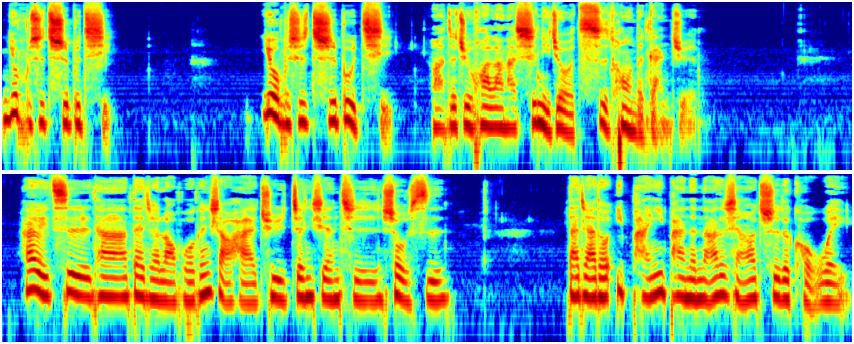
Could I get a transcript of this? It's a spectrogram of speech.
又不是吃不起，又不是吃不起啊！这句话让他心里就有刺痛的感觉。还有一次，他带着老婆跟小孩去争先吃寿司，大家都一盘一盘的拿着想要吃的口味。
